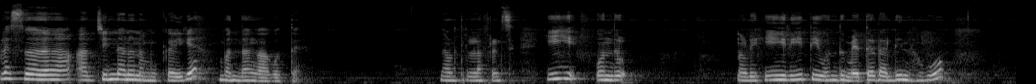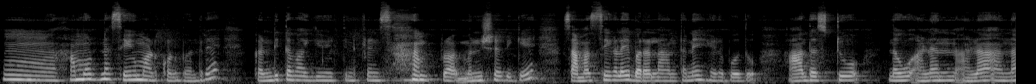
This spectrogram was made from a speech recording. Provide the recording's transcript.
ಪ್ಲಸ್ ಚಿನ್ನನೂ ನಮ್ಮ ಕೈಗೆ ಬಂದಂಗೆ ಆಗುತ್ತೆ. ನೋಡಿದ್ರಲ್ಲ ಫ್ರೆಂಡ್ಸ್ ಈ ಒಂದು ನೋಡಿ, ಈ ರೀತಿ ಒಂದು ಮೆಥಡಲ್ಲಿ ನಾವು ಅಮೌಂಟ್ನ ಸೇವ್ ಮಾಡ್ಕೊಂಡು ಬಂದರೆ ಖಂಡಿತವಾಗಿಯೂ ಹೇಳ್ತೀನಿ ಫ್ರೆಂಡ್ಸ್ ಪ್ರ, ಮನುಷ್ಯರಿಗೆ ಸಮಸ್ಯೆಗಳೇ ಬರಲ್ಲ ಅಂತಲೇ ಹೇಳ್ಬೋದು. ಆದಷ್ಟು ನಾವು ಹಣನ ಹಣನ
